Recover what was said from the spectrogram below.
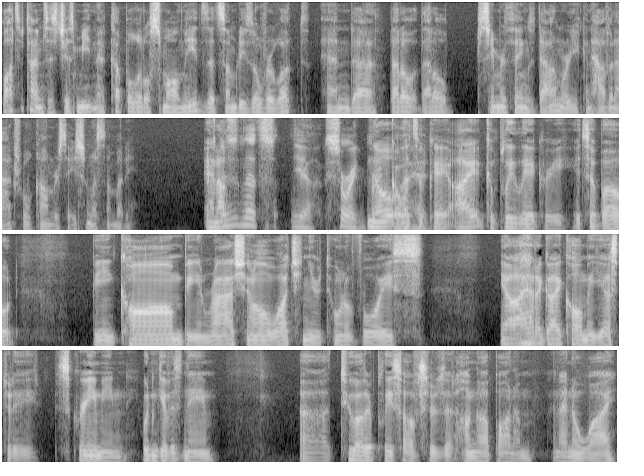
lots of times it's just meeting a couple little small needs that somebody's overlooked, and uh, that'll that'll simmer things down where you can have an actual conversation with somebody. And I, Isn't that, yeah, sorry. Brent, no, go that's ahead. okay. I completely agree. It's about being calm, being rational, watching your tone of voice. You know, I had a guy call me yesterday screaming. He wouldn't give his name. Uh, two other police officers that hung up on him, and I know why.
